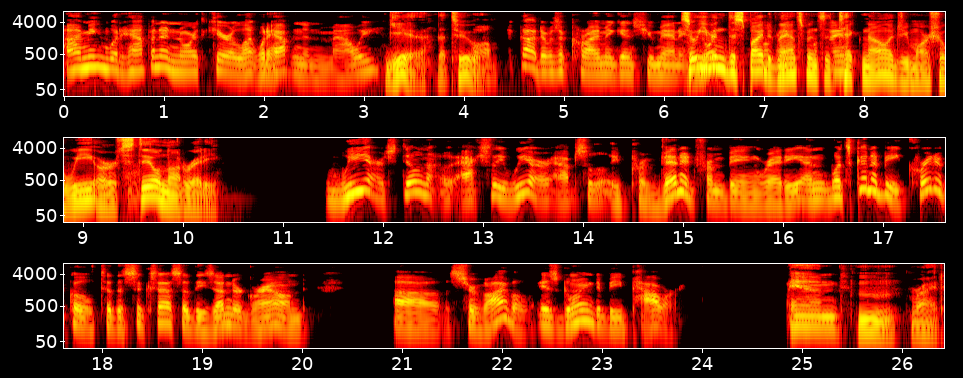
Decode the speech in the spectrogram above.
I mean, what happened in North Carolina, what happened in Maui? Yeah, that too. Oh my God, there was a crime against humanity. So North even despite advancements in technology, Marshall, we are still not ready. We are still not. Actually, we are absolutely prevented from being ready. And what's going to be critical to the success of these underground uh, survival is going to be power. And mm, right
